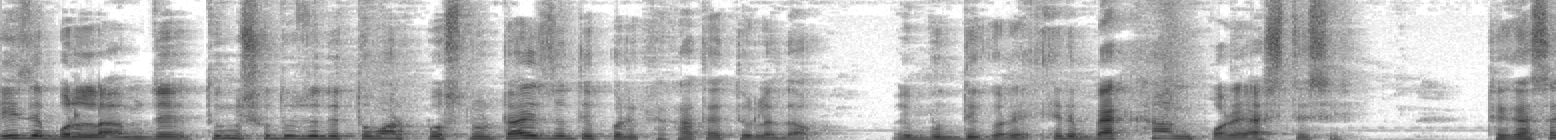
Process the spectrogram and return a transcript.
এই যে বললাম যে তুমি শুধু যদি তোমার প্রশ্নটাই যদি পরীক্ষা খাতায় তুলে দাও, এই বুদ্ধি করে, এর ব্যাখ্যা আমি পরে আসতেছি, ঠিক আছে?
